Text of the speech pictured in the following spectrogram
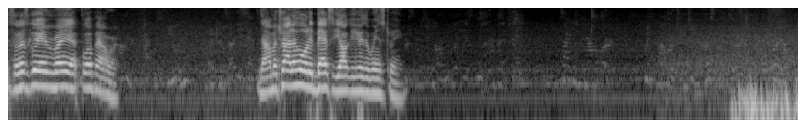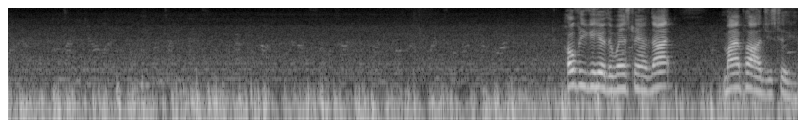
So let's go ahead and run it at full power. Now I'm going to try to hold it back so y'all can hear the wind stream. Hopefully you can hear the wind stream. If not, my apologies to you.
